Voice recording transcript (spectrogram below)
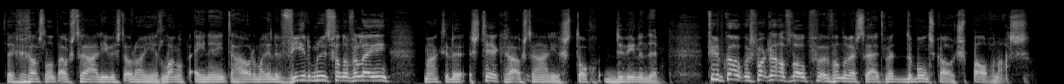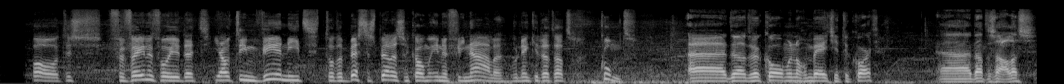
Tegen gastland Australië wist Oranje het lang op 1-1 te houden. Maar in de vierde minuut van de verlenging maakten de sterkere Australiërs toch de winnende. Philip Koker sprak na afloop van de wedstrijd met de bondscoach Paul van As. Paul, het is vervelend voor je dat jouw team weer niet tot het beste spel is gekomen in een finale. Hoe denk je dat dat komt? Eh, dat we komen nog een beetje tekort. Eh, dat is alles.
